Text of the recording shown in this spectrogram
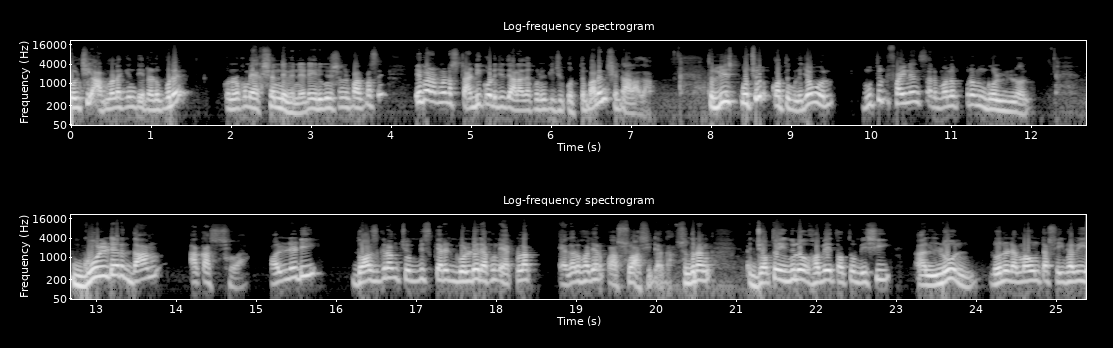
বলছি আপনারা কিন্তু এটার উপরে কোনো রকম অ্যাকশন নেবেন এটা এডুকেশনাল পারপাসে এবার আপনারা স্টাডি করে যদি আলাদা করে কিছু করতে পারেন, সেটা আলাদা। তো লিস্ট প্রচুর, কতগুলো? যেমন মুথুট ফাইন্যান্স আর মনপ্পুরম গোল্ড লোন গোল্ডের দাম আকাশ ছোঁয়া। অলরেডি দশ গ্রাম চব্বিশ ক্যারেট গোল্ডের এখন এক লাখ এগারো হাজার পাঁচশো আশি টাকা। সুতরাং যত এগুলো হবে, তত বেশি লোন লোনের অ্যামাউন্টটা সেইভাবেই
